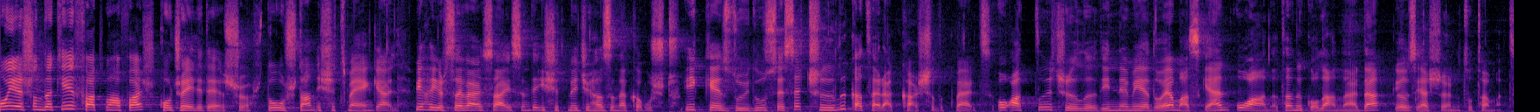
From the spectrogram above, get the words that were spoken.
10 yaşındaki Fatma Afaş Kocaeli'de yaşıyor. Doğuştan işitme engelli. Bir hayırsever sayesinde işitme cihazına kavuştu. İlk kez duyduğu sese çığlık atarak karşılık verdi. O attığı çığlığı dinlemeye doyamazken o ana tanık olanlar da gözyaşlarını tutamadı.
